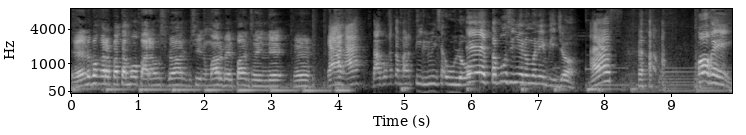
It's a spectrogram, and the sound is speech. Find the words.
Eh, ano bang karapatan mo para husgahan kung sinong Marvel fans o hindi? Eh, Yan ha? Bago kita martilyuin sa ulo. Eh, tapusin nyo na muna yung video. Ayos? okay.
